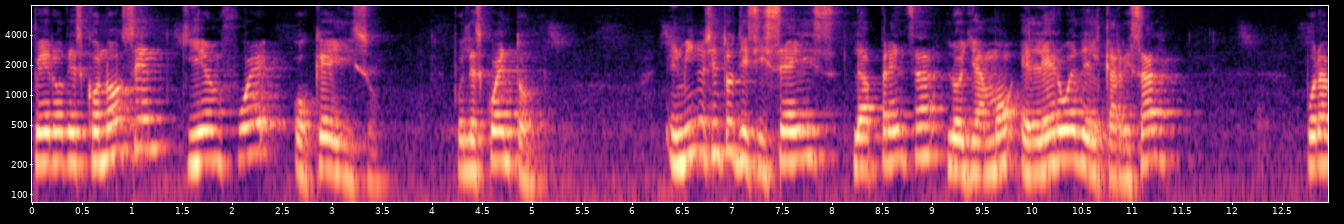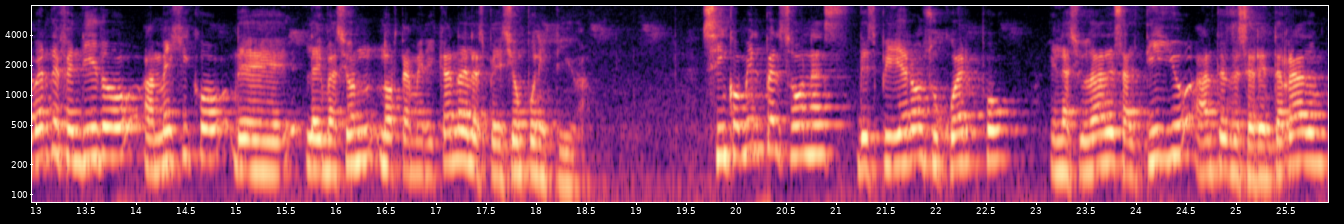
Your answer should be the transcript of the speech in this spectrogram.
pero desconocen quién fue o qué hizo. Pues les cuento, en 1916 la prensa lo llamó el héroe del Carrizal por haber defendido a México de la invasión norteamericana de la expedición punitiva. Cinco mil personas despidieron su cuerpo en la ciudad de Saltillo antes de ser enterrado.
